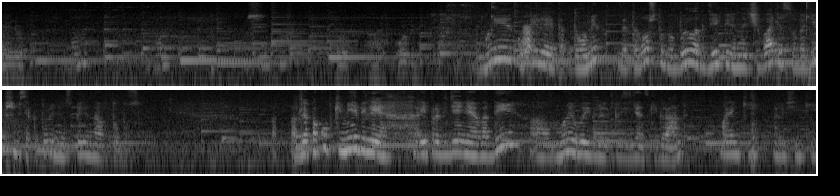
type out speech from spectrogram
Мы купили этот домик для того, чтобы было где переночевать освободившимся, которые не успели на автобус. Для покупки мебели и проведения воды а, мы выиграли президентский грант, маленький, малюсенький.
